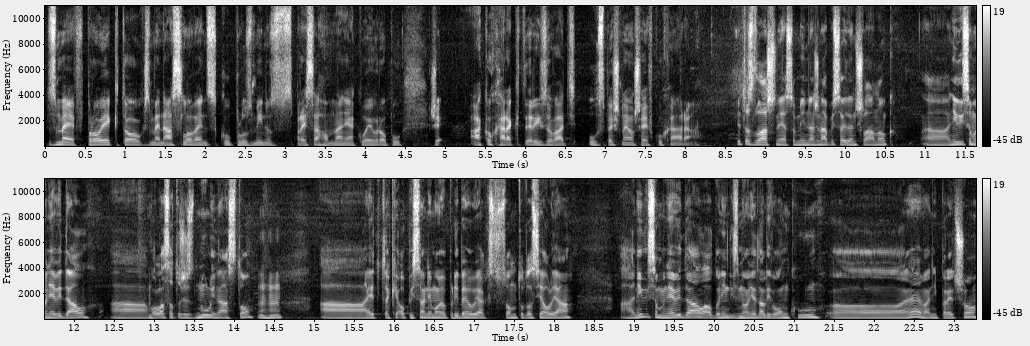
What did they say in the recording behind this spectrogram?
sme v projektoch, sme na Slovensku plus minus s presahom na nejakú Európu, že ako charakterizovať úspešného šéf-kuchára? Je to zvláštne, ja som ináč napísal jeden článok, a nikdy som ho nevydal a volá sa to, že z nuly na 100 Uh-huh. a je to také opísanie môjho príbehu, jak som to dosiahol ja. A nikdy som ho nevydal, alebo nikdy sme ho nedali vonku, uh, neviem ani prečo,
